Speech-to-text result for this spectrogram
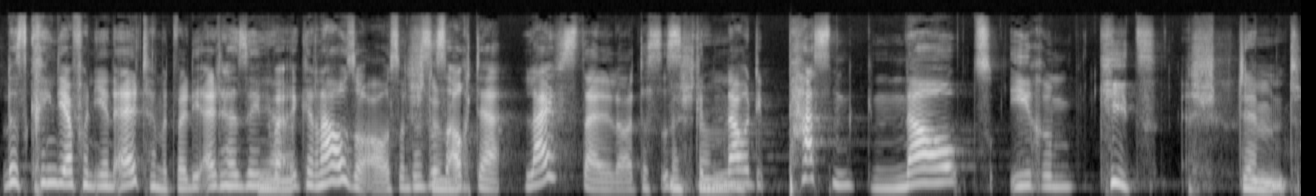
das kriegen die ja von ihren Eltern mit, weil die Eltern sehen genauso aus. Und das Stimmt. ist auch der Lifestyle dort. Das Das ist stimmt. genau, die passen genau zu ihrem Kiez. Stimmt.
